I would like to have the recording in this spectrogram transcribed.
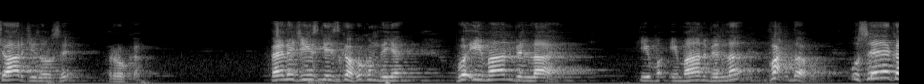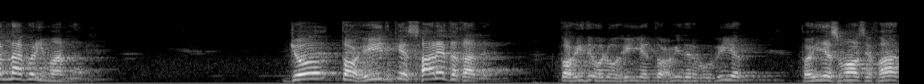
چار چیزوں سے روکا۔ پہلی چیز کی اس کا حکم دیا، وہ ایمان باللہ ہے۔ ایمان باللہ وحدہ اسے ایک اللہ پر ایمان لانا جو توحید کے سارے تقاضے، توحید الوحیت توحید ربوبیت، توحید اسماء و صفات،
